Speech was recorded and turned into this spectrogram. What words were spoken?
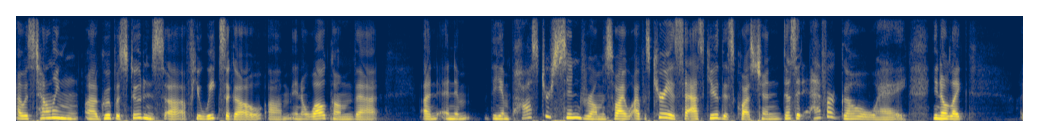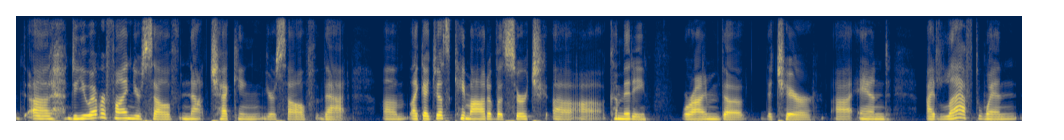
i was telling a group of students uh, a few weeks ago um, in a welcome that an, an, the imposter syndrome so I, I was curious to ask you this question does it ever go away you know like uh, do you ever find yourself not checking yourself that um, like I just came out of a search uh, uh, committee where I'm the the chair, uh, and I left when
